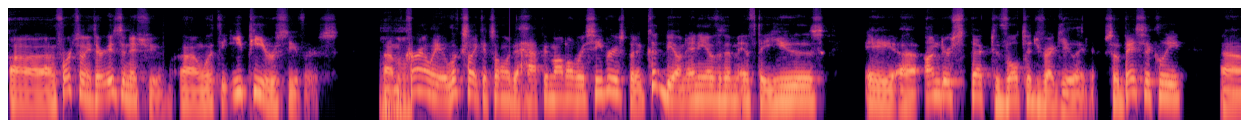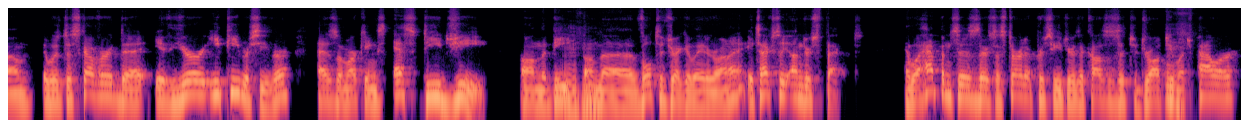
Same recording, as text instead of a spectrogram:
uh, unfortunately, there is an issue uh, with the EP receivers. Um, Uh-huh. Currently, it looks like it's only the Happymodel receivers, but it could be on any of them if they use a uh, underspec voltage regulator. So basically, um, it was discovered that if your EP receiver has the markings SDG on the beat Mhm. on the voltage regulator on it, it's actually underspec. And what happens is there's a startup procedure that causes it to draw too Mm. much power,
